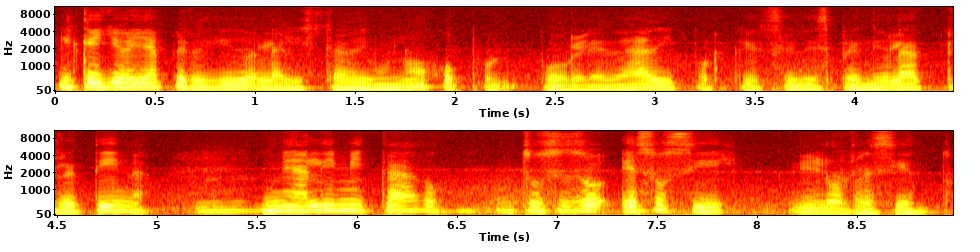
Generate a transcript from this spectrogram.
Y que yo haya perdido la vista de un ojo por, por la edad y porque se desprendió la retina, me ha limitado. Entonces eso, eso sí lo resiento.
